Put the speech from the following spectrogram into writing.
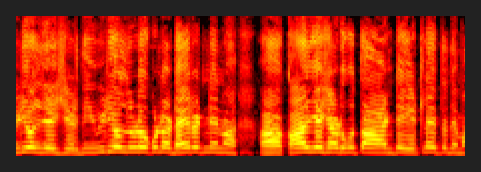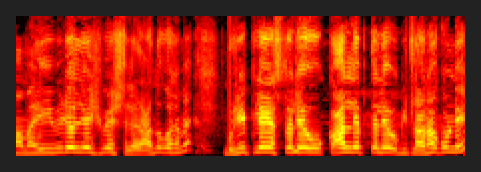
వీడియోలు చేసేది. ఈ వీడియోలు చూడకుండా డైరెక్ట్ నేను కాల్ చేసి అడుగుతా అంటే ఎట్లయితుంది మామ? ఈ వీడియోలు చేసి వేస్ట్ కదా. అందుకోసమే రీప్లే ఇస్తలేవు కాల్ లేపుతలేవు. ఇట్లా అనకుండా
